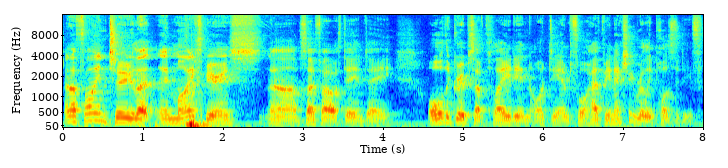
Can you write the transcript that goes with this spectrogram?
And I find too that in my experience um, so far with D and D, all the groups I've played in or DM'd for have been actually really positive.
